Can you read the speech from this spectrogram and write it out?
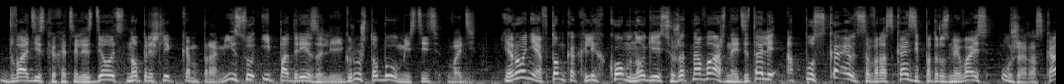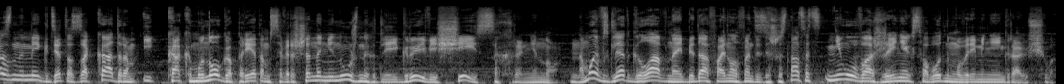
Два диска хотели сделать, но пришли к компромиссу и подрезали игру, чтобы уместить в один. Ирония в том, как легко многие сюжетно важные детали опускаются в рассказе, подразумеваясь уже рассказанными где-то за кадром, и как много при этом совершенно ненужных для игры вещей сохранено. На мой взгляд, главная беда Final Fantasy 16 — неуважение к свободному времени играющего.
